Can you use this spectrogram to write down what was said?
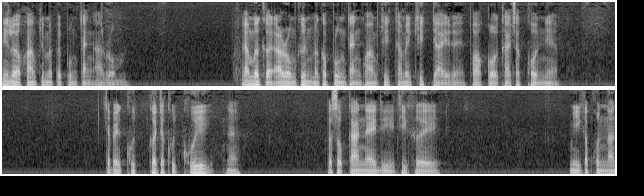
นี่เราความคิดมาไปปรุงแต่งอารมณ์ แล้วเมื่อเกิดอารมณ์ขึ้นมันก็ปรุงแต่งความคิดทำให้คิดใหญ่เลย พอโกรธใครสักคนเนี่ย จะไปขุดก็จะขุดคุยนะประสบการณ์ในอดีตที่เคย มีกับคนนั้น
